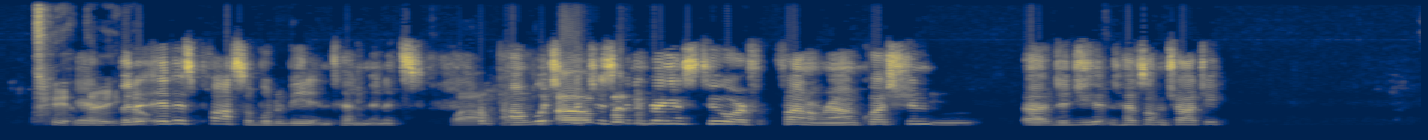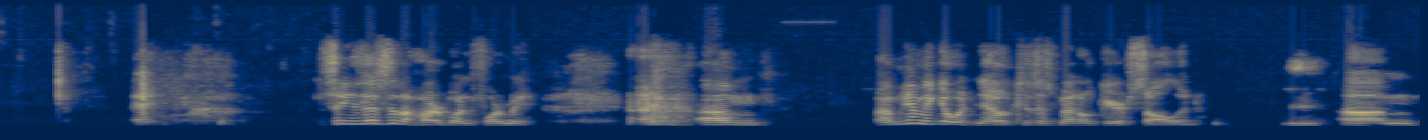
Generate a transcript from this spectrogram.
yeah, Yeah, there you but go. it, it is possible to beat it in ten minutes. wow. Uh, which Uh, which is going to bring us to our final round question. Uh, did you have something, Chachi? See, this is a hard one for me. um, I'm gonna go with no because it's Metal Gear Solid. Mhm. Um,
